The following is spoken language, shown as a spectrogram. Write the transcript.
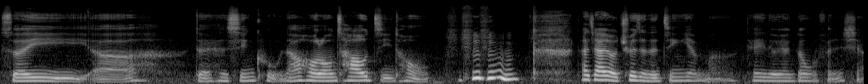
所以呃，对，很辛苦，然后喉咙超级痛。大家有确诊的经验吗？可以留言跟我分享。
